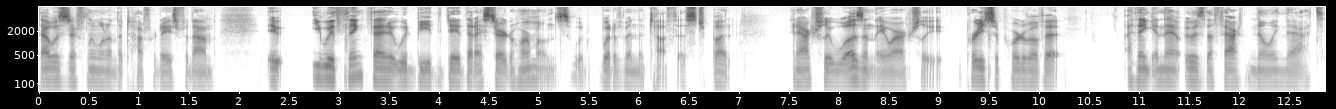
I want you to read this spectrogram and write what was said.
that was definitely one of the tougher days for them. It you would think that it would be the day that I started hormones would would have been the toughest, but it actually wasn't. They were actually pretty supportive of it. I think, and that it was the fact knowing that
